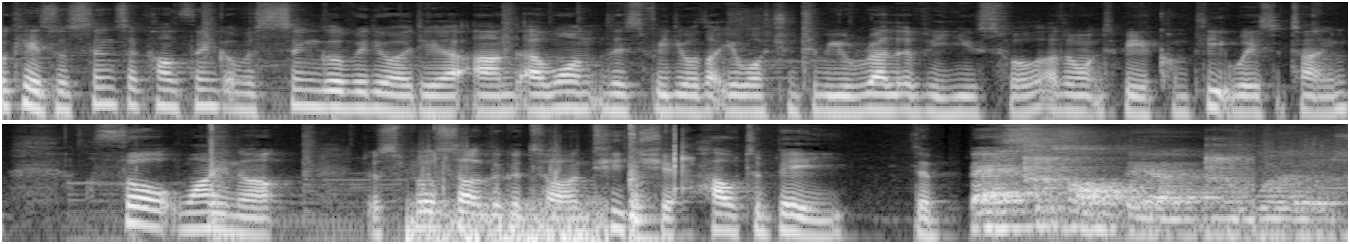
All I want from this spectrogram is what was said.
Okay, so since I can't think of a single video idea and I want this video that you're watching to be relatively useful, I don't want it to be a complete waste of time, I thought why not just bust out the guitar and teach you how to be the best guitar player in the world.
